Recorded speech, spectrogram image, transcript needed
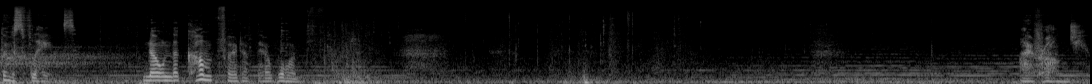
those flames, known the comfort of their warmth. Wronged you.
